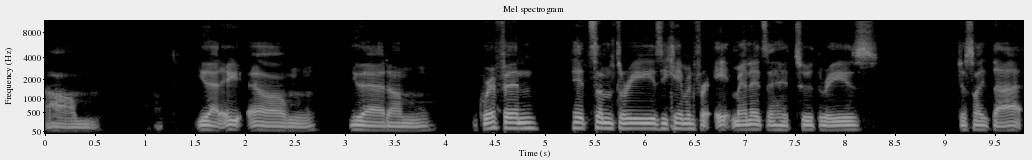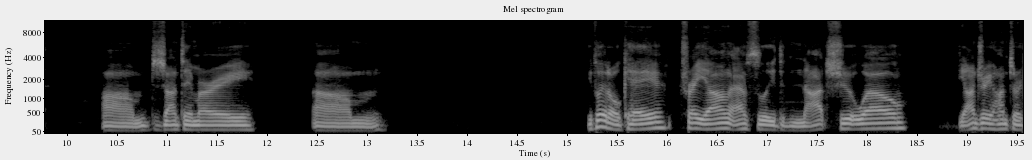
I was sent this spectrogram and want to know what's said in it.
Um, you had um, you had um Griffin hit some threes. He came in for eight minutes and hit two threes, just like that. Um, Dejounte Murray, um, he played okay. Trae Young absolutely did not shoot well. DeAndre Hunter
